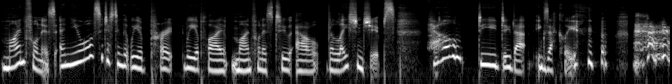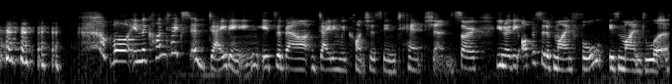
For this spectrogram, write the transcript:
mindfulness. And you're suggesting that we, appro- we apply mindfulness to our relationships. How do you do that exactly? well, in the context of dating, it's about dating with conscious intention. So, you know, the opposite of mindful is mindless.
